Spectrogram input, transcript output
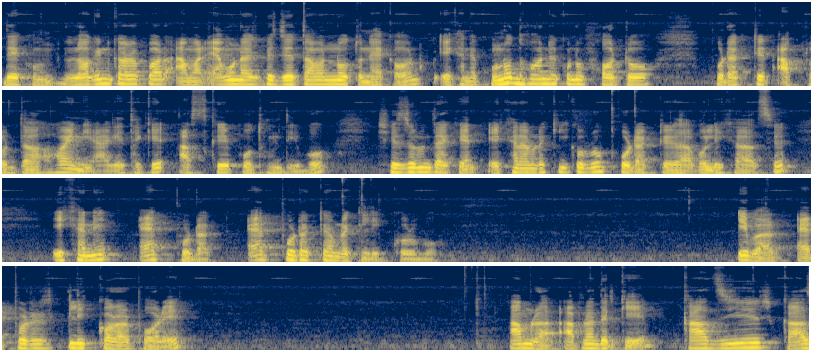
দেখুন লগ ইন করার পর আমার এমন আসবে যেহেতু আমার নতুন অ্যাকাউন্ট এখানে কোনো ধরনের কোনো ফটো প্রোডাক্টের আপলোড দেওয়া হয়নি আগে থেকে। আজকে প্রথম দিব। সেজন্য দেখেন, এখানে আমরা কি করব? প্রোডাক্টের যাব লেখা আছে। এখানে অ্যাড প্রোডাক্ট অ্যাড প্রোডাক্টে আমরা ক্লিক করব। এবার অ্যাড প্রোডাক্ট ক্লিক করার পরে আমরা আপনাদেরকে কাজের, কাজ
